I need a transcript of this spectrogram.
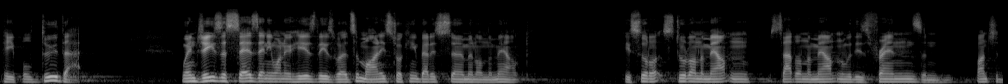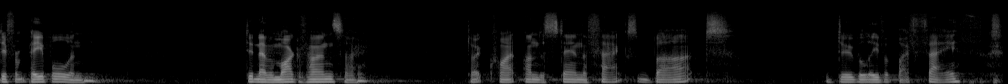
people do that? When Jesus says, anyone who hears these words of mine, he's talking about his Sermon on the Mount. He stood on a mountain, sat on a mountain with his friends and a bunch of different people, and didn't have a microphone, so don't quite understand the facts, but I do believe it by faith.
